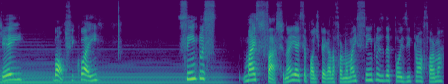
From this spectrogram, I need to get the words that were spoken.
Ok? Bom, ficou aí simples, mais fácil, né? E aí você pode pegar da forma mais simples e depois ir para uma forma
